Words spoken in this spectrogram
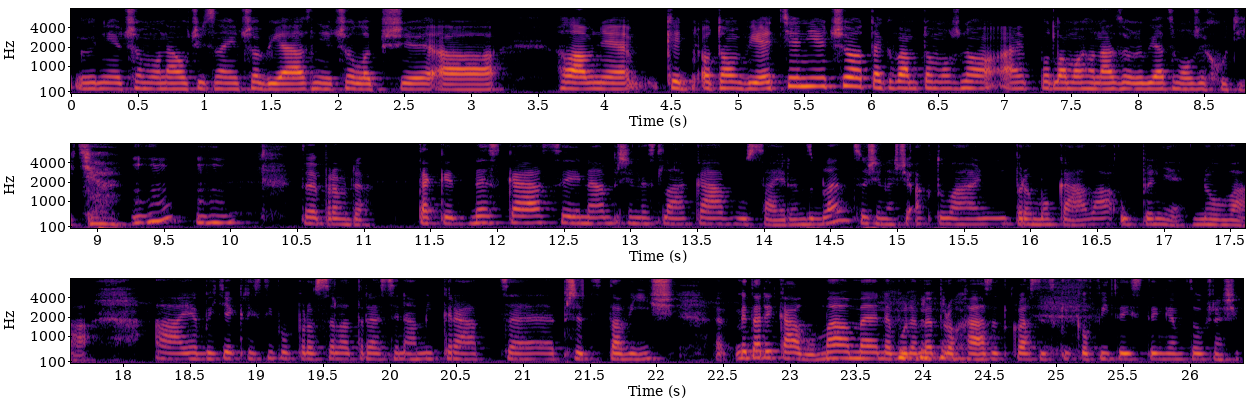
k niečomu naučiť sa niečo viac, niečo lepšie a hlavne keď o tom viete niečo, tak vám to možno aj podľa môjho názoru viac môže chutiť. Uh-huh, uh-huh. To je pravda. Tak dneska si nám přinesla kávu Sirens Blend, což je naše aktuální promo káva, úplně nová. A já bych tě, Kristý, poprosila, teda si nám ji krátce představíš. My tady kávu máme, nebudeme procházet klasický coffee tastingem, to už naši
